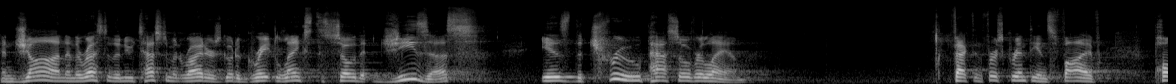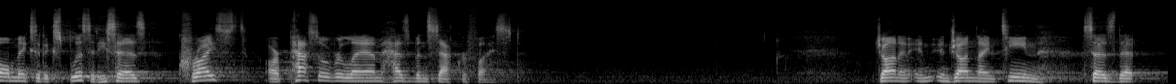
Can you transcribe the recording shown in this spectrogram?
And John and the rest of the New Testament writers go to great lengths to show that Jesus is the true Passover lamb. In fact, in 1 Corinthians 5, Paul makes it explicit. He says, Christ, our Passover lamb, has been sacrificed. John, in, in John 19, says that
